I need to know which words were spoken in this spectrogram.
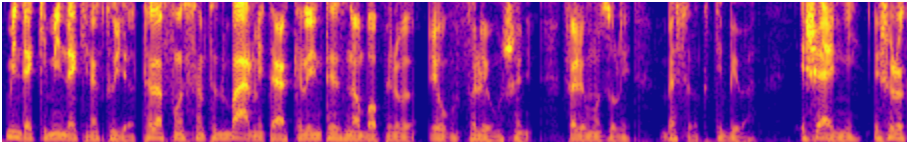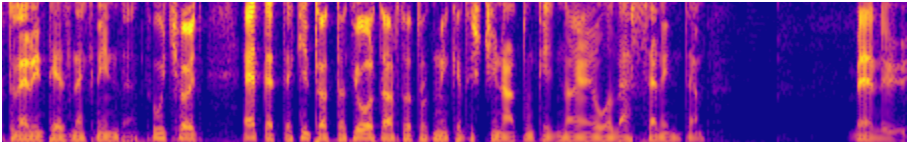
mindenki mindenkinek tudja a telefonszám, tehát bármit el kell intézni, abban a pillanatban, jó, felhívom Sanyi, felhívom Zoli, beszélek a Tibivel. És ennyi. És rögtön elintéznek mindent. Úgyhogy etettek, itattak, jól tartottok minket, és csináltunk egy nagyon jó adást szerintem. Menő,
